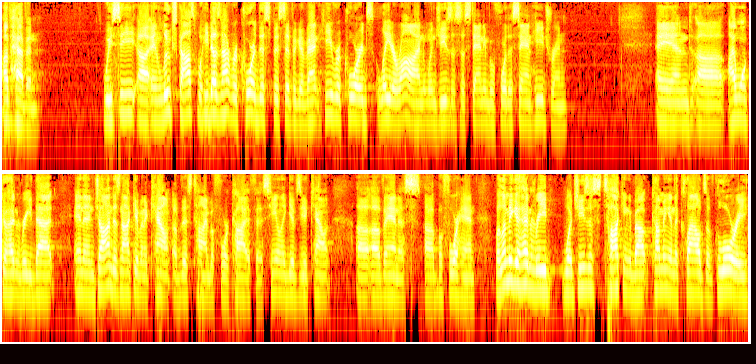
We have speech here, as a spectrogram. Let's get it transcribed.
of heaven. We see uh, in Luke's gospel, he does not record this specific event. He records later on when Jesus is standing before the Sanhedrin. And uh, I won't go ahead and read that. And then John does not give an account of this time before Caiaphas. He only gives the account uh, of Annas uh, beforehand. But let me go ahead and read what Jesus is talking about coming in the clouds of glory.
